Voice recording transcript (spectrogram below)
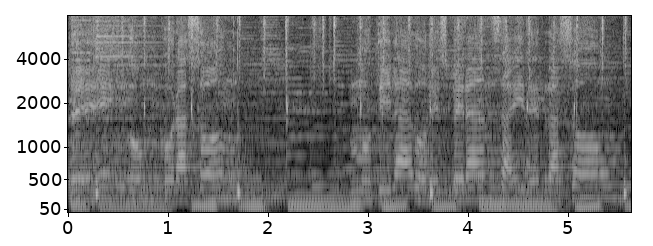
Tengo un corazón mutilado de esperanza y de razón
